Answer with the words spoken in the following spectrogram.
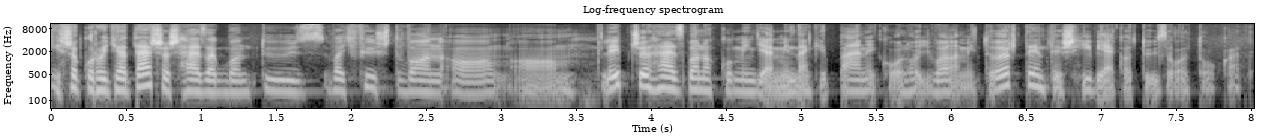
És akkor, hogyha a társasházakban tűz vagy füst van a, a lépcsőházban, akkor mindjárt mindenki pánikol, hogy valami történt, és hívják a tűzoltókat.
